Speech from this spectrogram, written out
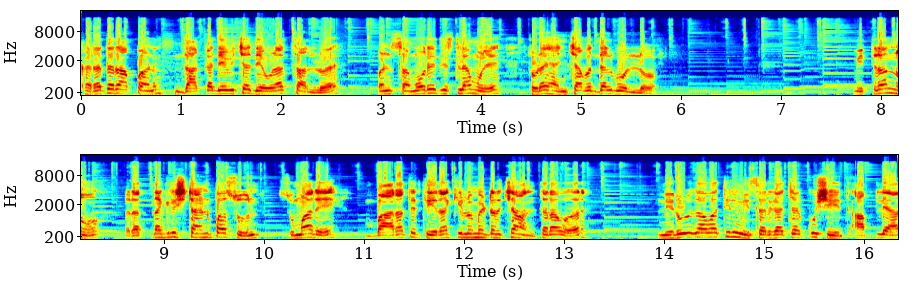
खरं तर आपण जाकादेवीच्या देवळात चाललोय पण समोर हे दिसल्यामुळे थोडं ह्यांच्याबद्दल बोललो. मित्रांनो रत्नागिरी स्टँडपासून सुमारे बारा ते तेरा किलोमीटरच्या अंतरावर निरुळ गावातील निसर्गाच्या कुशीत आपल्या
